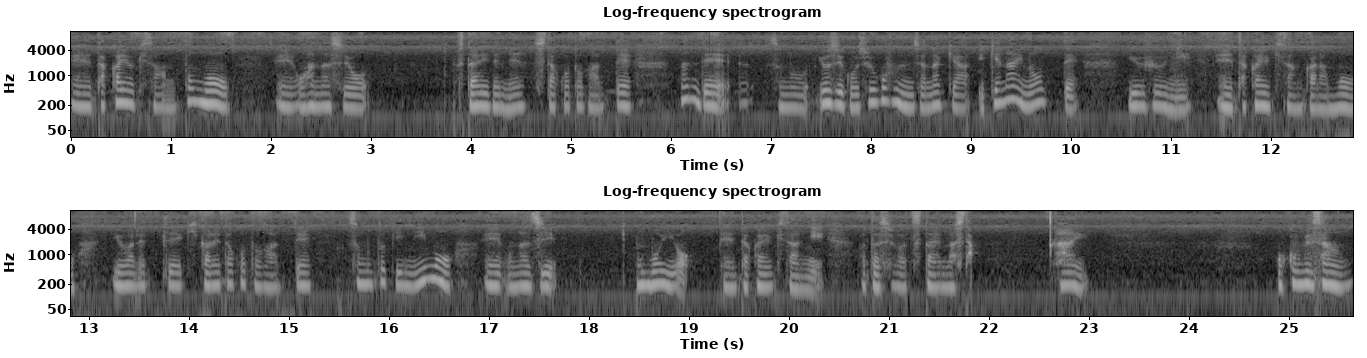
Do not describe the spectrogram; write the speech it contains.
えー、高之さんとも、えー、お話を2人でねしたことがあってなんでその4時55分じゃなきゃいけないのっていうふうに、え高之さんからも言われて聞かれたことがあってその時にも、え同じ思いを、え高之さんに私は伝えました。はいお米さん。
